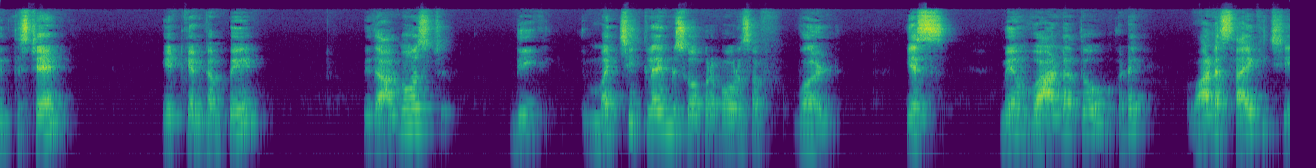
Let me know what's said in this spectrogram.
withstand it can compete with almost the much claimed super powers of world as మేము వాళ్ళతో అంటే వాళ్ళ స్థాయికి చే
